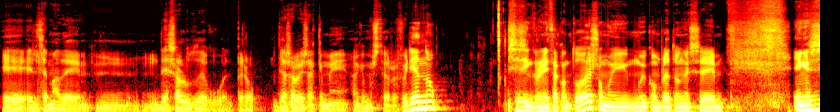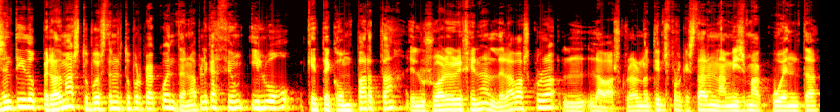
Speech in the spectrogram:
eh, el tema de, mm, de, salud de Google, pero ya sabéis a qué me, a qué me estoy refiriendo. Se sincroniza con todo eso, muy, muy completo en ese, en ese sentido, pero además tú puedes tener tu propia cuenta en la aplicación y luego que te comparta el usuario original de la báscula, la báscula. No tienes por qué estar en la misma cuenta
